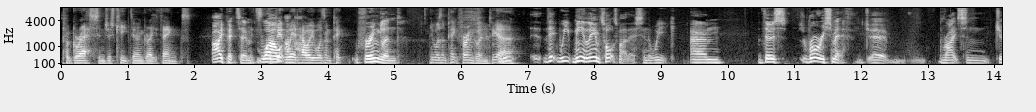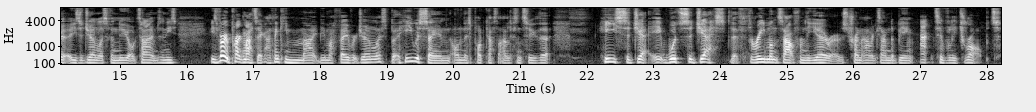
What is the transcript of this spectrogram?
progress and just keep doing great things. I picked him. It's well, a bit weird I- how he wasn't picked. for England. He wasn't picked for England. Yeah, th- we, me and Liam talked about this in the week. Um, there's Rory Smith, uh, writes and he's a journalist for the New York Times, and he's he's very pragmatic. I think he might be my favorite journalist, but he was saying on this podcast that I listened to that he suggest it would suggest that three months out from the Euros, Trent Alexander being actively dropped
